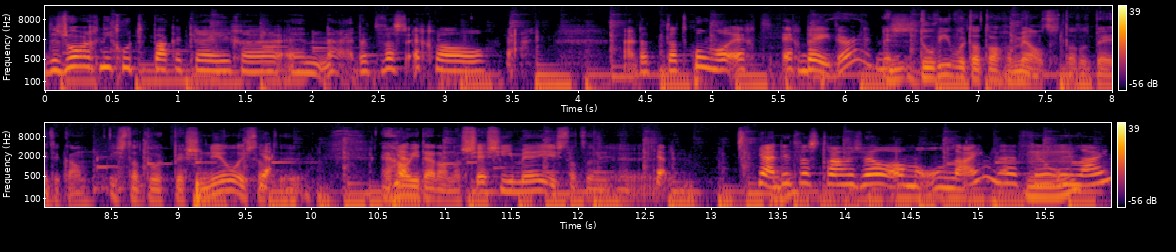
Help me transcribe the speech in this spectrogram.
de zorg niet goed te pakken kregen. En nou, dat was echt wel, ja, nou, dat, dat kon wel echt, echt beter. Dus... En door wie wordt dat dan gemeld dat het beter kan? Is dat door het personeel? Is dat, ja. uh, en hou je daar dan een sessie mee? Is dat een, uh... ja. ja, dit was trouwens wel allemaal online, uh, veel mm -hmm. online.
